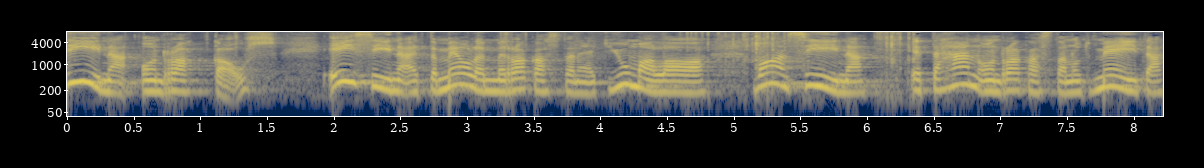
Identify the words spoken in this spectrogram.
Siinä on rakkaus. Ei siinä, että me olemme rakastaneet Jumalaa, vaan siinä, että hän on rakastanut meitä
